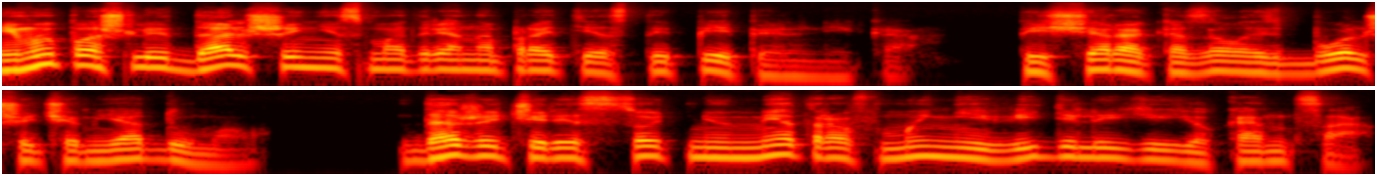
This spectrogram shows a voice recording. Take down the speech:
И мы пошли дальше, несмотря на протесты пепельника. Пещера оказалась больше, чем я думал. Даже через сотню метров мы не видели ее конца.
